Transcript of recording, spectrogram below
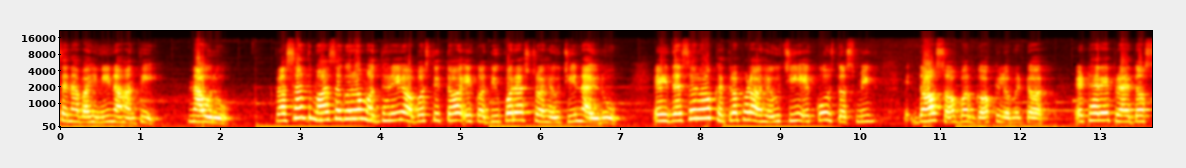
ସେନାବାହିନୀ ନାହାନ୍ତି। ନାଉରୁ ପ୍ରଶାନ୍ତ ମହାସାଗର ମଧ୍ୟରେ ଅବସ୍ଥିତ ଏକ ଦ୍ୱୀପରାଷ୍ଟ୍ର ହେଉଛି ନାଉରୁ ଏହି ଦେଶର କ୍ଷେତ୍ରଫଳ ହେଉଛି ଏକୋଇଶ ଦଶମିକ ଦଶ ବର୍ଗ କିଲୋମିଟର। ଏଠାରେ ପ୍ରାୟ ଦଶ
